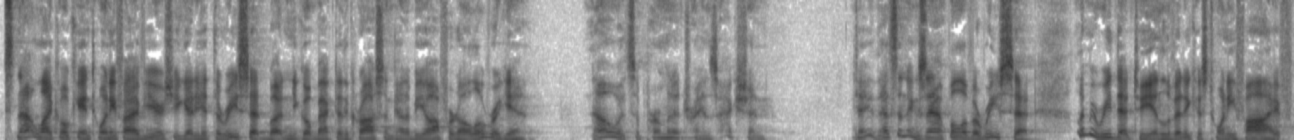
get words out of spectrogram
It's not like, okay, in 25 years, you got to hit the reset button, you go back to the cross and got to be offered all over again. No, it's a permanent transaction. Okay, that's an example of a reset. Let me read that to you in Leviticus 25.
